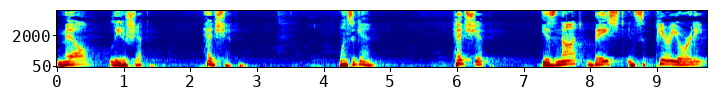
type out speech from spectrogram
male leadership, headship. Once again, headship is not based in superiority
